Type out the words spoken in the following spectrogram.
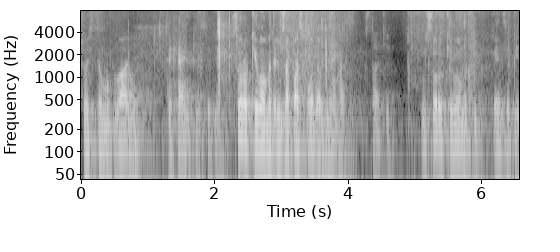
щось в цьому плані. Тихенький собі. 40 кілометрів запас хода в нього, кстати. Ну, 40 кілометрів, в принципі,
